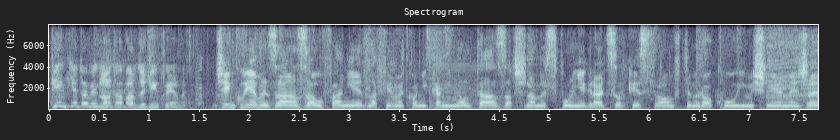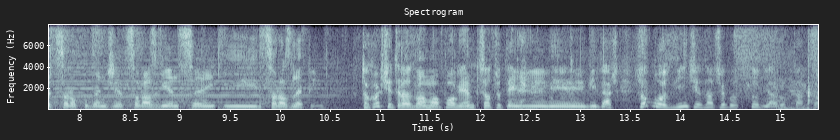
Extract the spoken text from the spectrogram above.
Pięknie to wygląda, bardzo dziękujemy. Dziękujemy za zaufanie dla firmy Konika Minolta. Zaczynamy wspólnie grać z orkiestrą w tym roku i myślimy, że co roku będzie coraz więcej i coraz lepiej. To chodźcie teraz Wam opowiem, co tutaj e, widać. To było zdjęcie z naszego studia, lub tak co...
